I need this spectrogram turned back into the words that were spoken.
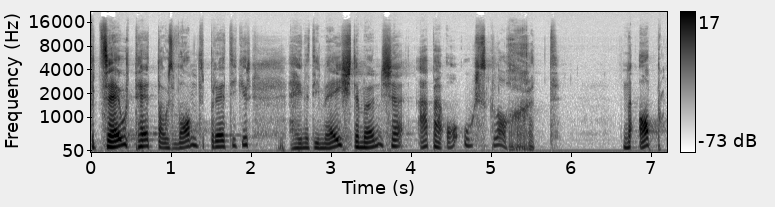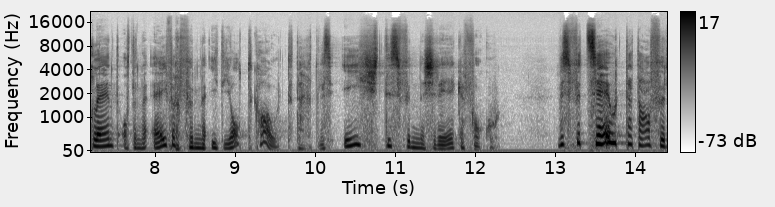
erzählt hat als Wanderprediger, haben die meisten Menschen eben auch ausgelacht. Ihn abgelehnt oder ihn einfach für einen Idiot gehalten. Ich dachte, was ist das für ein schräger Vogel? Was erzählt er da für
